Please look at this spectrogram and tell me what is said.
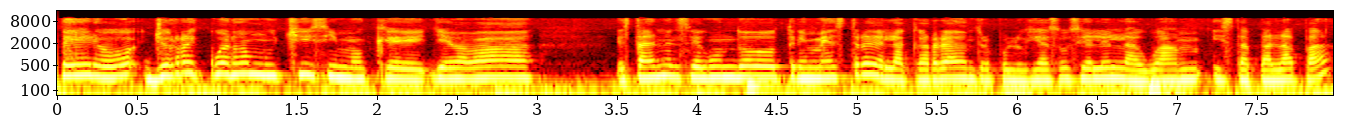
Pero yo recuerdo muchísimo que llevaba, estaba en el segundo trimestre de la carrera de antropología social en la UAM Iztapalapa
